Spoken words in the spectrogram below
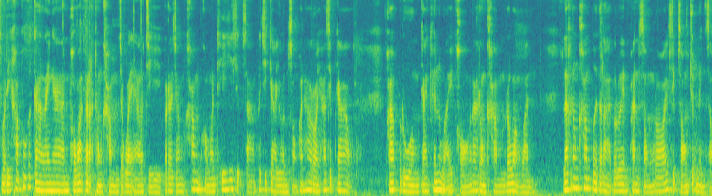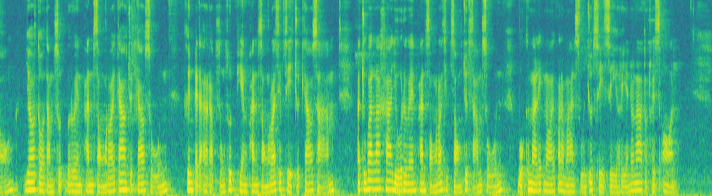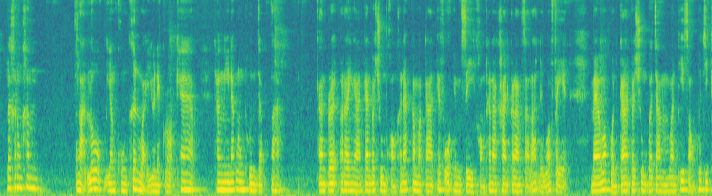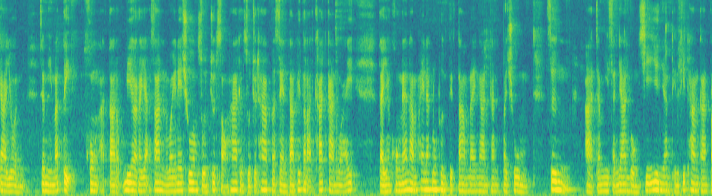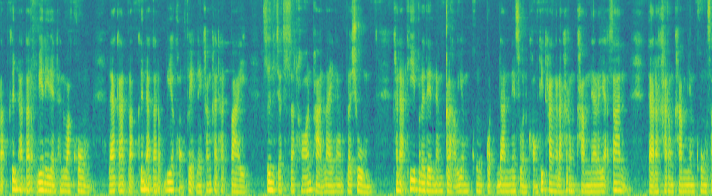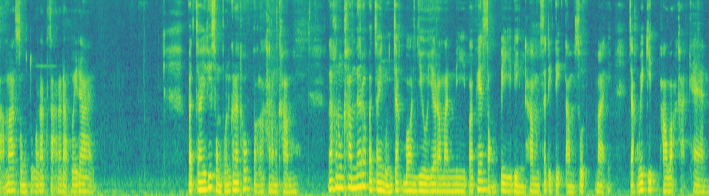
สวัสดีครับผู้ประการรายงานภาวะตลาดทองคำจาก YLG ประจำค่ำของวันที่ 23 พฤศจิกายน 2559 ภาพรวมการเคลื่อนไหวของราคาทองคำระหว่างวัน ราคาทองคำเปิดตลาดบริเวณ 1,212.12 ย่อตัวต่ำสุดบริเวณ 1,209.90 ขึ้นไปแต่ระดับสูงสุดเพียง 1,214.93 ปัจจุบันราคาอยู่บริเวณ 1,212.30 บวกขึ้นมาเล็กน้อยประมาณ 0.44 เหรียญดอลลาร์ต่อทรัสออน ราคาทองคำ ตลาดโลกยังคงเคลื่อนไหวอยู่ในกรอบแคบ ทั้งนี้นักลงทุนจับตาการรายงานการประชุมของคณะกรรมการ FOMC ของธนาคารกลางสหรัฐหรือว่าเฟดแม้ว่าผลการประชุมประจำวันที่ 2 พฤศจิกายน จะมีมติคงอัตราดอกเบี้ยระยะสั้นไว้ในช่วง 0.25-0.5%ตามที่ตลาดคาดการไว้ แต่ยังคงแนะนำให้นักลงทุนติดตามรายงานการประชุม ซึ่งอาจจะมีสัญญาณบ่งชี้ยืนยันถึงทิศทางการปรับขึ้นอัตราดอกเบี้ยในเดือนธันวาคม และการปรับขึ้นอัตราดอกเบี้ยของเฟดในครั้งถัดไป ซึ่งจะสะท้อนผ่านรายงานประชุม ขณะที่ประเด็นดังกล่าวยังคงกดดันในส่วนของทิศทางราคาทองคำในระยะสั้น แต่ราคาทองคำยังคงสามารถทรงตัวรักษาระดับไว้ได้ ปัจจัยที่ส่งผลกระทบต่อราคาทองคำราคาทองคำได้รับปัจจัยหนุนจากบอลยูเยอรมนีประเภท 2 ปี ดิ่งทำสถิติต่ำสุดใหม่ จากวิกฤตภาวะขาดแคลน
